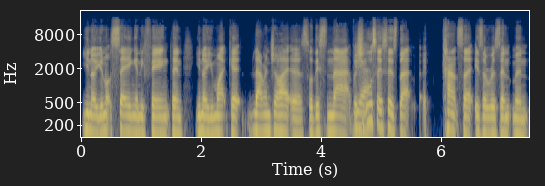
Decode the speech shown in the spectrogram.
you know, you're not saying anything, then, you know, you might get laryngitis or this and that. But she also says that uh, cancer is a resentment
